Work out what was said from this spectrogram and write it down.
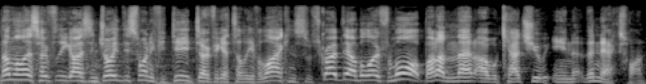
Nonetheless, hopefully you guys enjoyed this one. If you did, don't forget to leave a like and subscribe down below for more. But other than that, I will catch you in the next one.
